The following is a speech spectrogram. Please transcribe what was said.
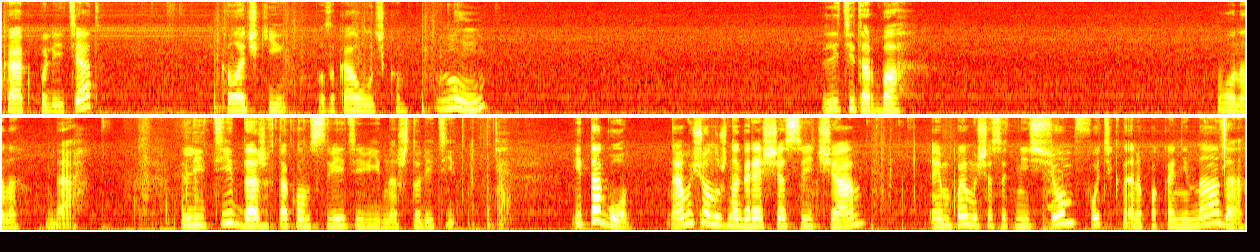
Как полетят калачки по закоулочкам. Ну. Летит арба. Вон она. Да. Летит, даже в таком свете видно, что летит. Итого, нам еще нужна горящая свеча. МП мы сейчас отнесем. Фотик, наверное, пока не надо.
